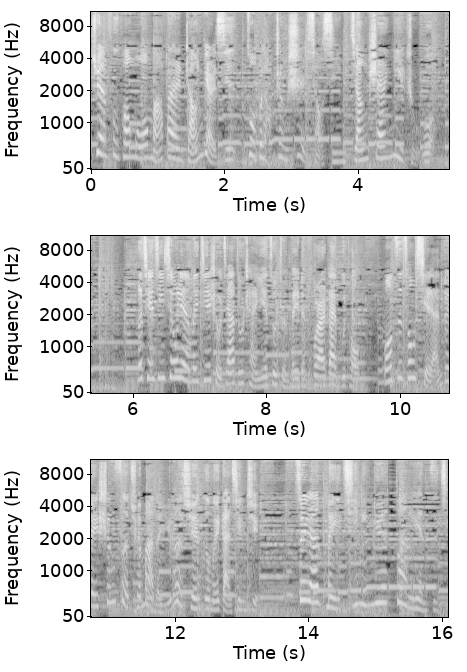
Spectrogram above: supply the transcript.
炫富狂魔，麻烦长点心，做不了正事，小心江山易主。和潜心修炼为接手家族产业做准备的富二代不同，王思聪显然对声色犬马的娱乐圈更为感兴趣。虽然美其名曰锻炼自己，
